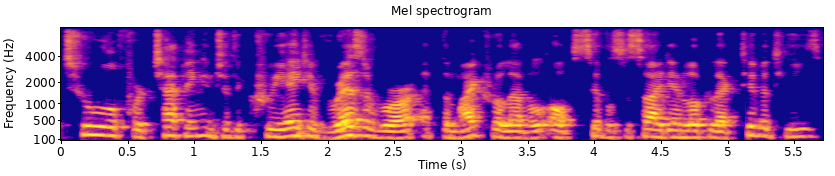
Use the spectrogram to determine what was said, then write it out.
tool for tapping into the creative reservoir at the micro level of civil society and local activities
